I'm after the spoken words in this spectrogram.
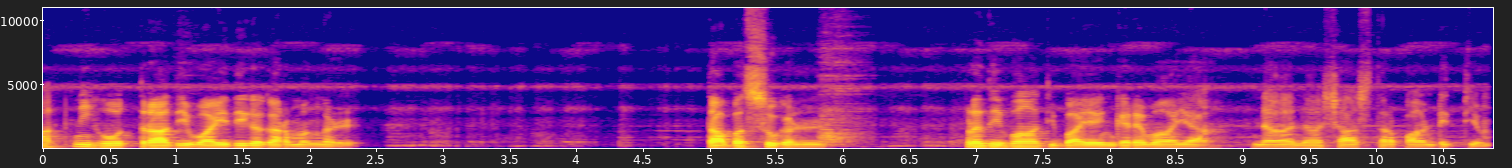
അഗ്നിഹോത്രാദി വൈദിക കർമ്മങ്ങൾ തപസ്സുകൾ പ്രതിവാദി ഭയങ്കരമായ നാനാശാസ്ത്ര പാണ്ഡിത്യം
